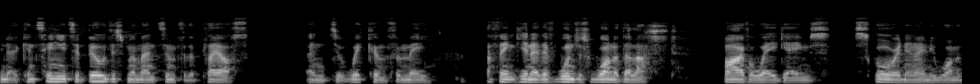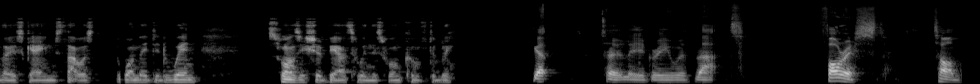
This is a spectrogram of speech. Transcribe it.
you know, continue to build this momentum for the playoffs and to Wycombe for me. I think, you know, they've won just one of the last five away games, scoring in only one of those games. That was the one they did win. Swansea should be able to win this one comfortably. Yep, totally agree with that. Forest, Tom,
